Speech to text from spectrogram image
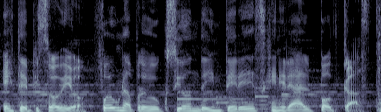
Este episodio fue una producción de Interés General Podcast.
